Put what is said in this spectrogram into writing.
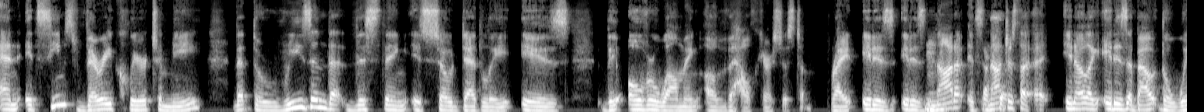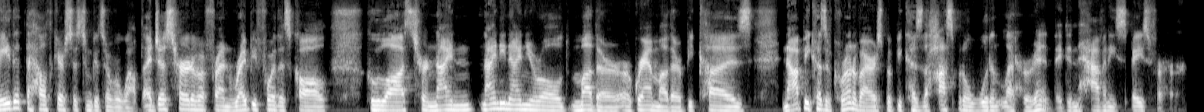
And it seems very clear to me that the reason that this thing is so deadly is the overwhelming of the healthcare system right it is it is mm-hmm. not a, it's That's not it. just a, you know like it is about the way that the healthcare system gets overwhelmed i just heard of a friend right before this call who lost her nine, 99 year old mother or grandmother because not because of coronavirus but because the hospital wouldn't let her in they didn't have any space for her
